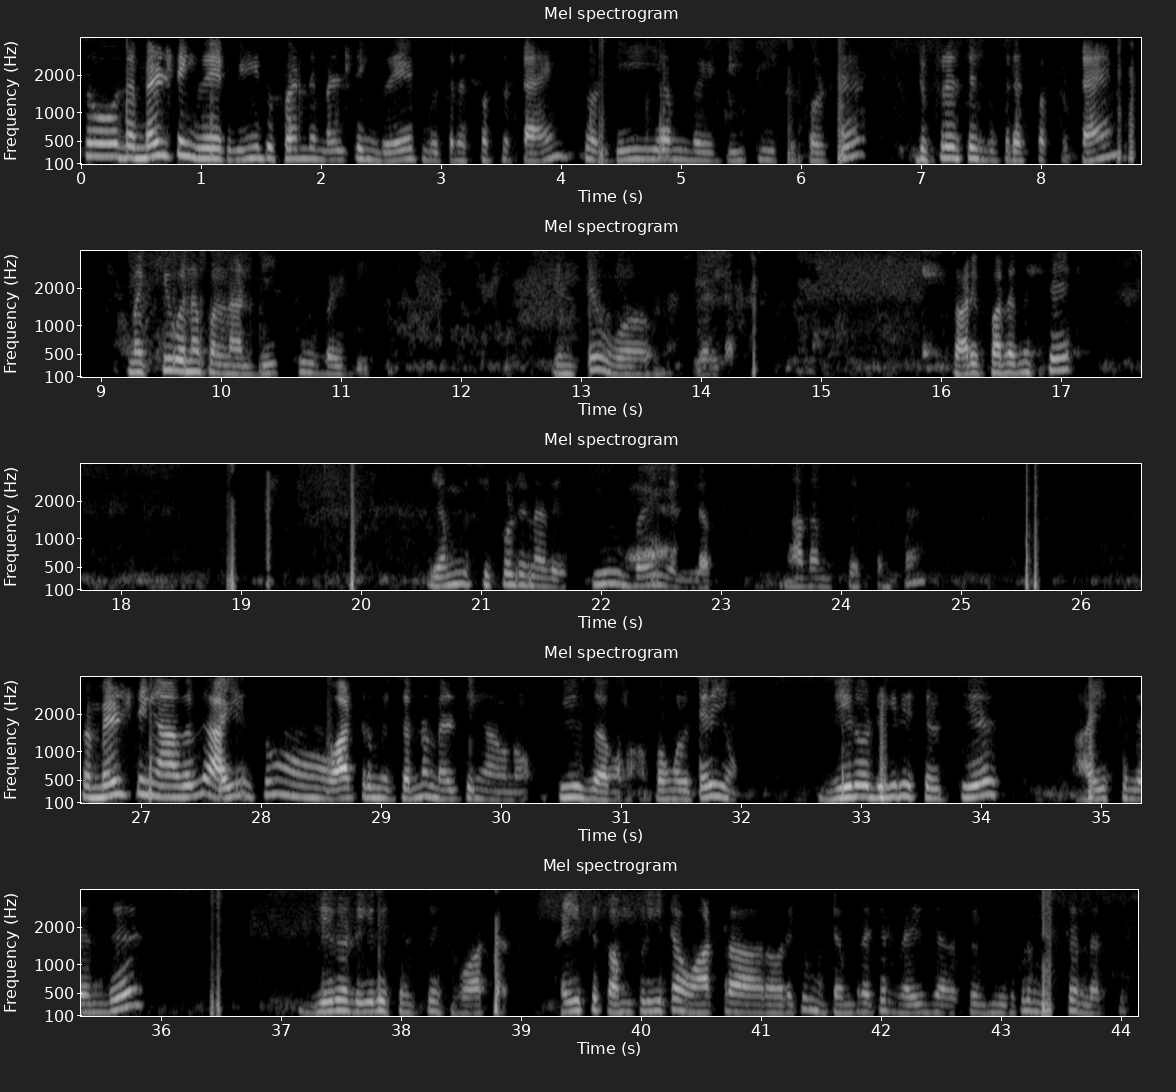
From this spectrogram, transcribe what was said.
so the melting rate we need to find the melting rate with respect to time so dm by dt is equal to differences with respect to time my q என்ன பண்ணலாம் dq by dt into uh, lf sorry for the mistake m is equal to என்னது q by lf நான் தான் mistake பண்ணிட்டேன் இப்போ melting ஆகுது ஐஸும் water மிக்சர்னா மெல்டிங் ஆகணும் ஃபியூஸ் ஆகணும். அப்போ உங்களுக்கு தெரியும். Zero degree Celsius ஐஸ்லேருந்து zero degree Celsius water ice கம்ப்ளீட்டாக வாட்டர் ஆகிற வரைக்கும் டெம்பரேச்சர் ரைஸ் ஆகுது. இதுக்குள்ள மிக்சரில் இருக்கு.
